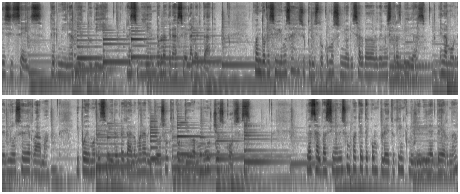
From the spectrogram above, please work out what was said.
16. Termina bien tu día, recibiendo la gracia y la verdad. Cuando recibimos a Jesucristo como Señor y Salvador de nuestras vidas, el amor de Dios se derrama y podemos recibir el regalo maravilloso que conlleva muchas cosas. La salvación es un paquete completo que incluye vida eterna,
